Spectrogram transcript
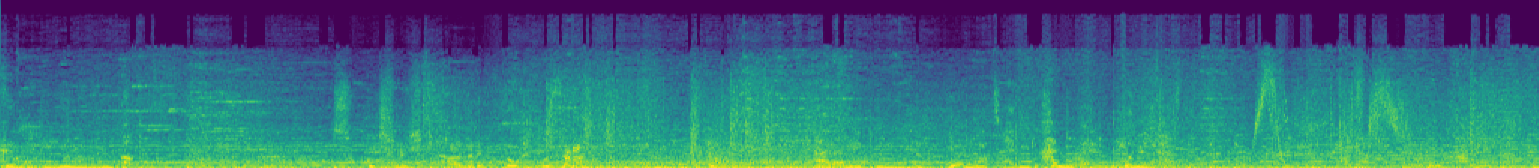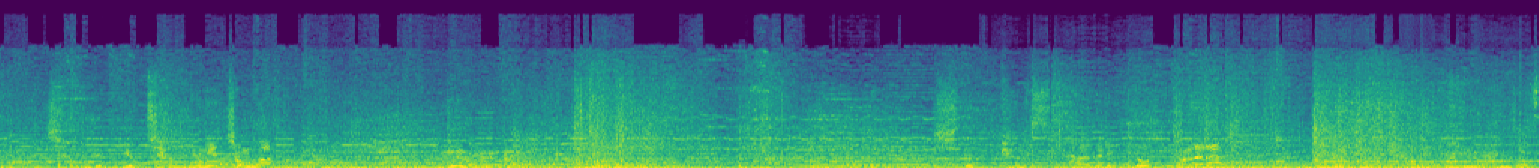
그날이 있는 법 솟구치는 하늘의 노래 웃어라. 바람이 불면 영이 자리를 한 발 뿐이야 참된 이용 창룡의 정화. 시대는 변했어. 하늘의 노래 떠나라. 다른 혼자서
